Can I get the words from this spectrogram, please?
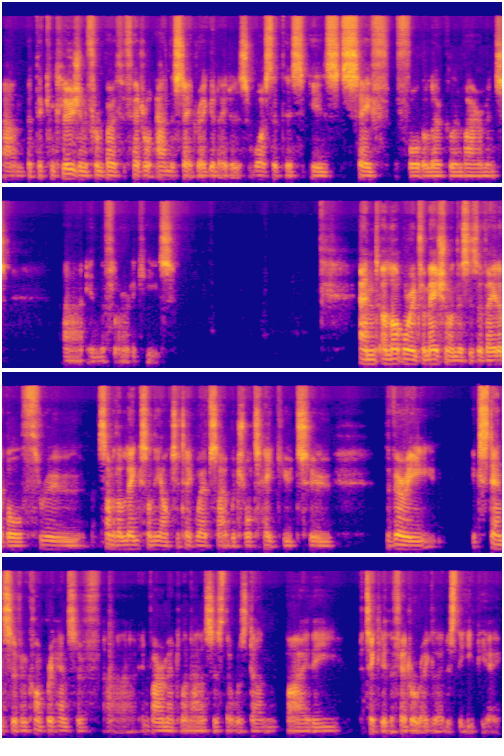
Um, but the conclusion from both the federal and the state regulators was that this is safe for the local environment uh, in the Florida Keys. And a lot more information on this is available through some of the links on the Oxitec website, which will take you to the very extensive and comprehensive uh, environmental analysis that was done by the, particularly the federal regulators, the EPA.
